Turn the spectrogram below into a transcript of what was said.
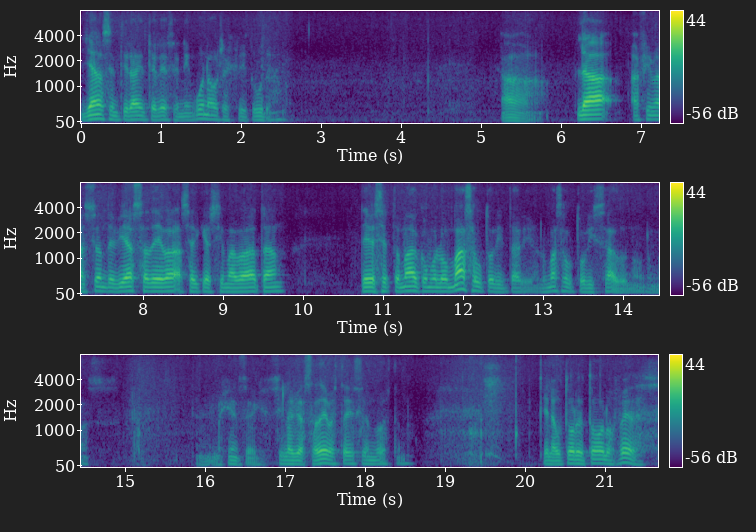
ya no sentirá interés en ninguna otra escritura. Ah, la afirmación de Vyasadeva acerca del Simabhata debe ser tomada como lo más autoritario, lo más autorizado, ¿no? Lo más. Imagínense, si la Vyasadeva está diciendo esto, el autor de todos los Vedas.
